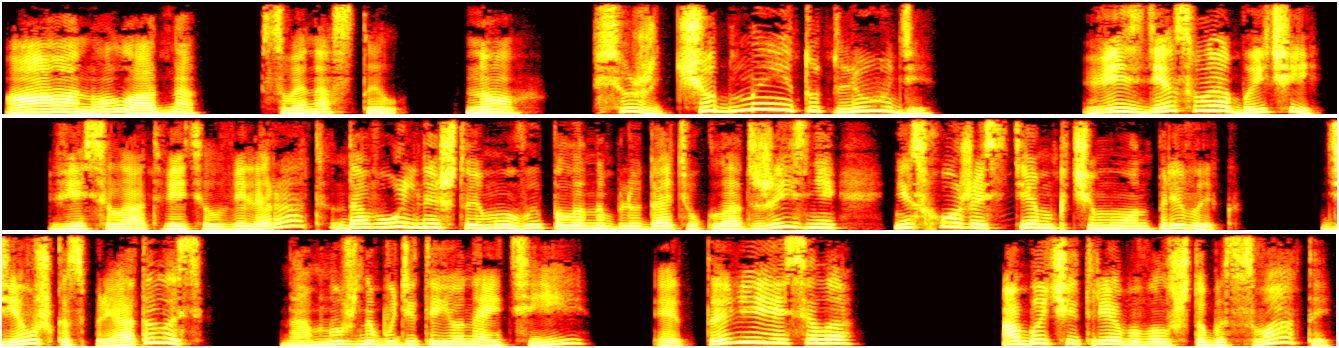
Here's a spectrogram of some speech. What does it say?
А, ну ладно, Свен остыл. Но все же чудные тут люди. Везде свой обычай, весело ответил Велерат, довольный, что ему выпало наблюдать уклад жизни, не схожий с тем, к чему он привык. Девушка спряталась, нам нужно будет ее найти. Это весело. Обычай требовал, чтобы сваты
